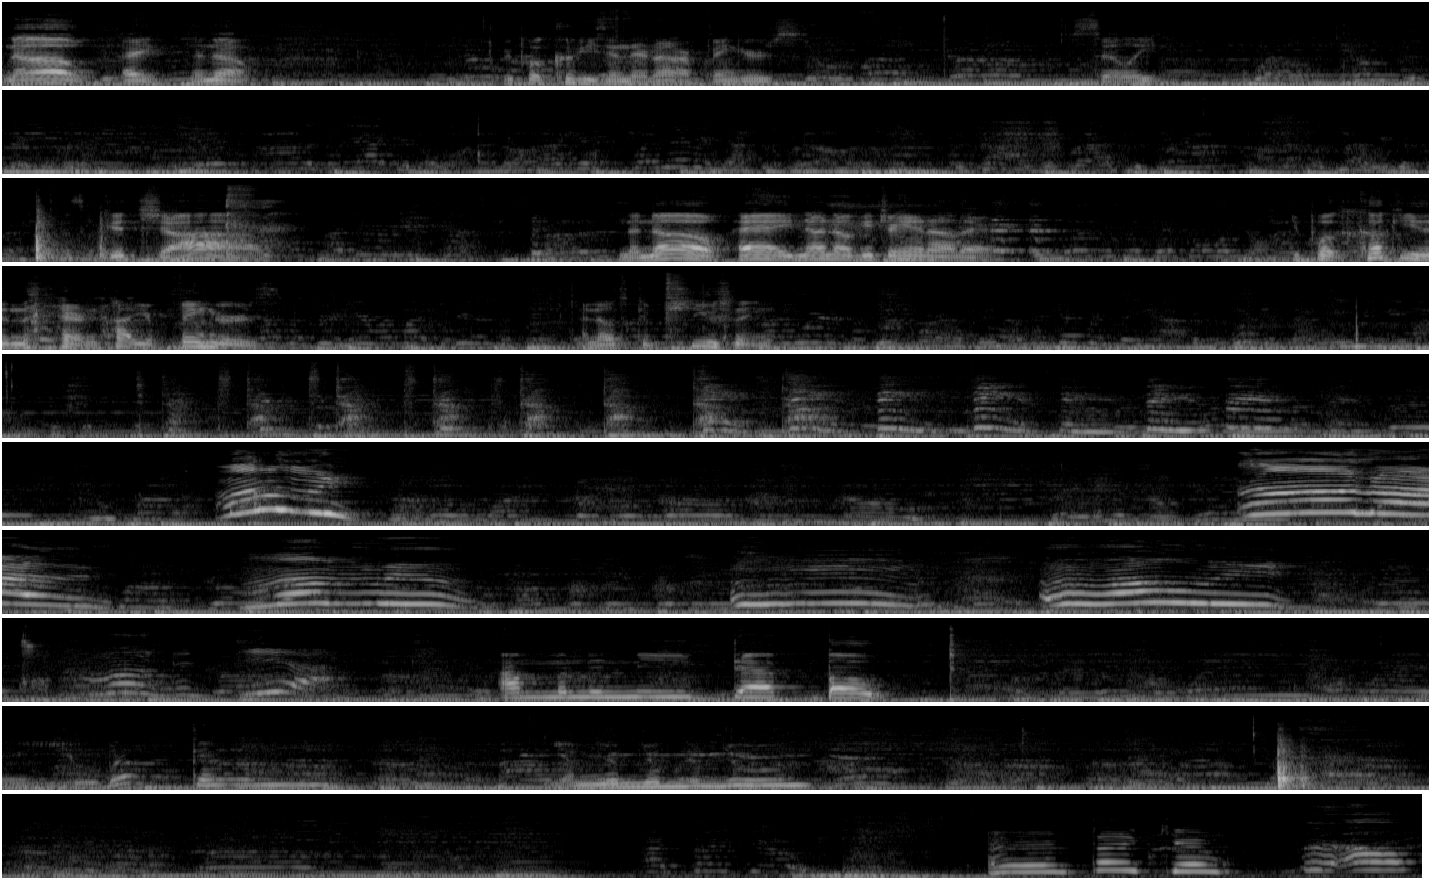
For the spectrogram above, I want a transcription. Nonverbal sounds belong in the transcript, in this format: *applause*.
No. Hey, no, no. We put cookies in there, not our fingers. Silly. That's good job. No, no. Hey, no, no. Get your hand out of there. You put cookies in there, *laughs* not your fingers. I know it's confusing. I'm gonna need that boat. You're welcome. Yum, yum, yum, yum, yum. And thank you. Oh. No.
